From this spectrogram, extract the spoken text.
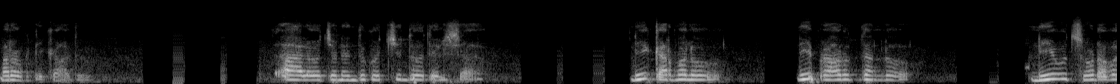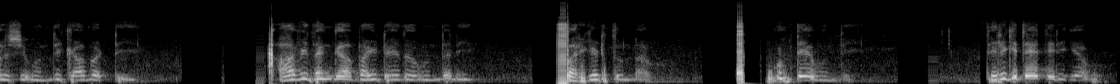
మరొకటి కాదు. ఆలోచన ఎందుకు వచ్చిందో తెలుసా? నీ కర్మలో నీ ప్రారంధంలో నీవు చూడవలసి ఉంది కాబట్టి ఆ విధంగా బయట ఏదో ఉందని పరిగెడుతున్నావు. ఉంటే ఉంది. తిరిగితే తిరిగావు.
